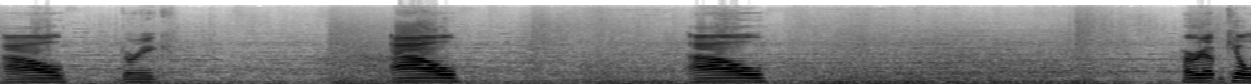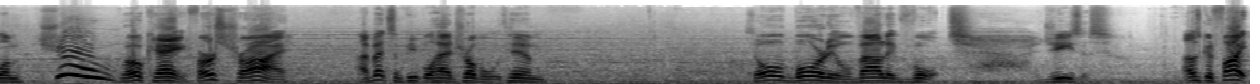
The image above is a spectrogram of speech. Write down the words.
Ow. Drink. Ow. Ow. Hurry up and kill him. Shoo! Okay, first try. I bet some people had trouble with him. Old Boreal Valley Vordt. Jesus. That was a good fight.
